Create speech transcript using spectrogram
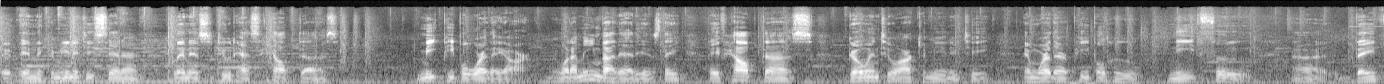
in the community center, Lynn Institute has helped us meet people where they are. And what I mean by that is they, they've helped us go into our community and where there are people who need food, uh, they've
